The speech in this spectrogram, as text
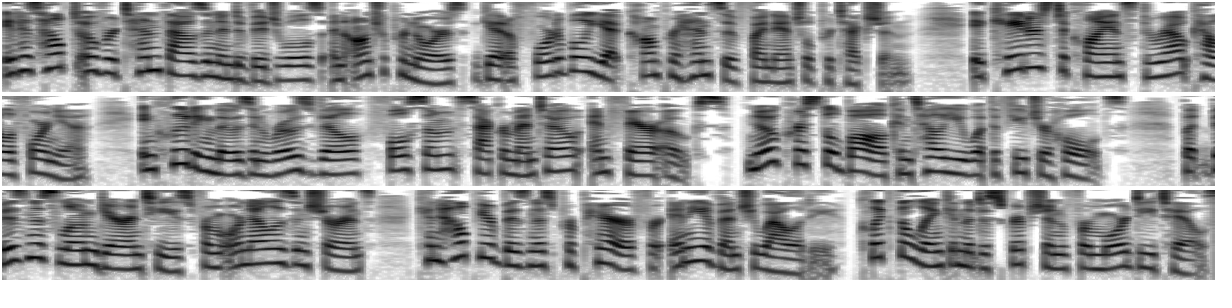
it has helped over 10,000 individuals and entrepreneurs get affordable yet comprehensive financial protection. It caters to clients throughout California, including those in Roseville, Folsom, Sacramento, and Fair Oaks. No crystal ball can tell you what the future holds, but business loan guarantees from Ornellas Insurance can help your business prepare for any eventuality. Click the link in the description for more details.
